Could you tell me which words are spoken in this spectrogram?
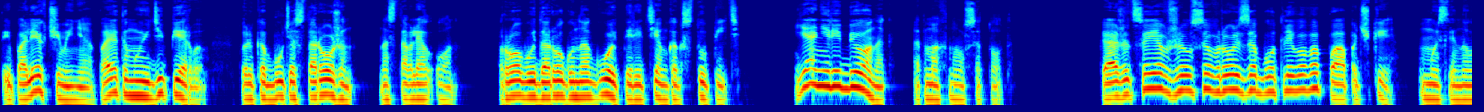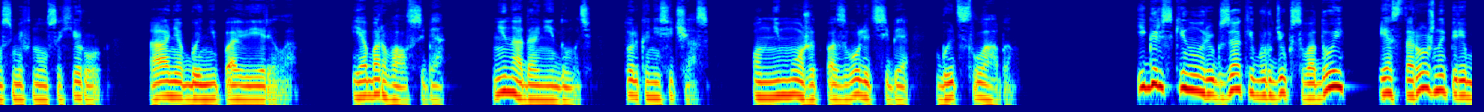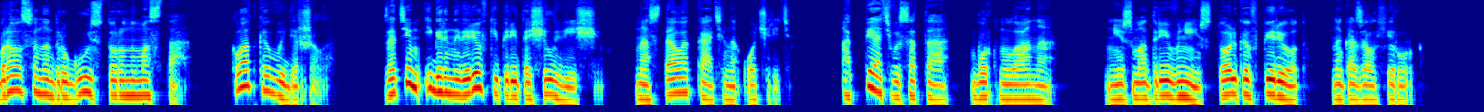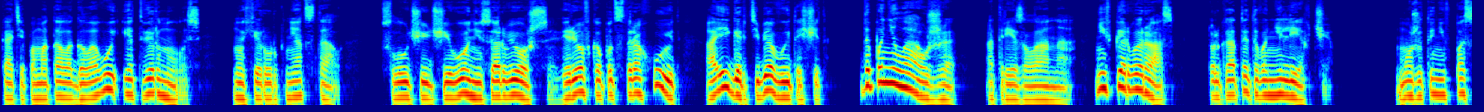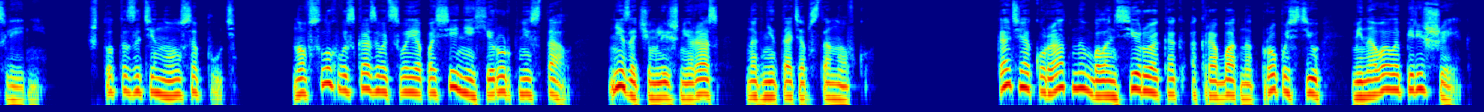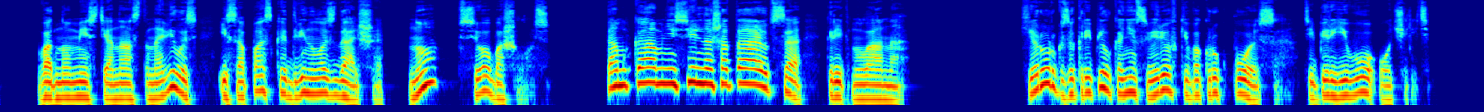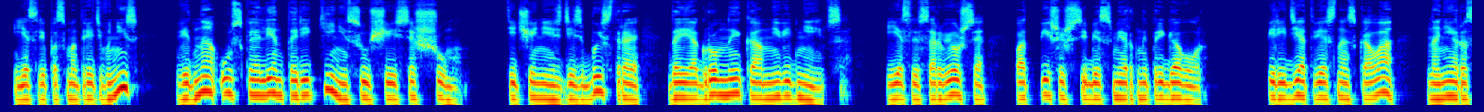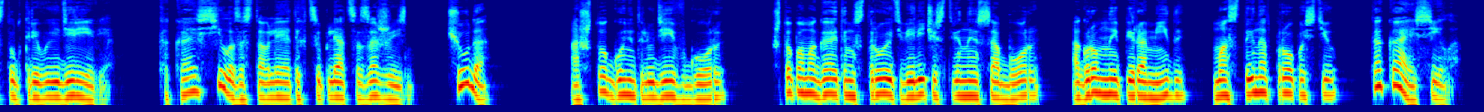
«Ты полегче меня, поэтому иди первым. Только будь осторожен», — наставлял он. «Пробуй дорогу ногой перед тем, как ступить». «Я не ребенок», — отмахнулся тот. «Кажется, я вжился в роль заботливого папочки», — мысленно усмехнулся хирург. Аня бы не поверила. И оборвал себя. Не надо о ней думать, только не сейчас. Он не может позволить себе быть слабым. Игорь скинул рюкзак и бурдюк с водой и осторожно перебрался на другую сторону моста. Кладка выдержала. Затем Игорь на веревке перетащил вещи. Настала Катина очередь. «Опять высота!» — буркнула она. «Не смотри вниз, только вперед», — наказал хирург. Катя помотала головой и отвернулась, но хирург не отстал. «В случае чего не сорвешься, веревка подстрахует, а Игорь тебя вытащит». «Да поняла уже», — отрезала она. «Не в первый раз, только от этого не легче». Может, и не в последний. Что-то затянулся путь. Но вслух высказывать свои опасения хирург не стал. Незачем лишний раз нагнетать обстановку. Катя аккуратно, балансируя как акробат над пропастью, миновала перешеек. В одном месте она остановилась и с опаской двинулась дальше, но все обошлось. «Там камни сильно шатаются!» — крикнула она. Хирург закрепил конец веревки вокруг пояса, теперь его очередь. Если посмотреть вниз, видна узкая лента реки, несущаяся с шумом. Течение здесь быстрое, да и огромные камни виднеются. Если сорвешься, подпишешь себе смертный приговор. Впереди отвесная скала — на ней растут кривые деревья. Какая сила заставляет их цепляться за жизнь? Чудо? А что гонит людей в горы? Что помогает им строить величественные соборы, огромные пирамиды, мосты над пропастью? Какая сила?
